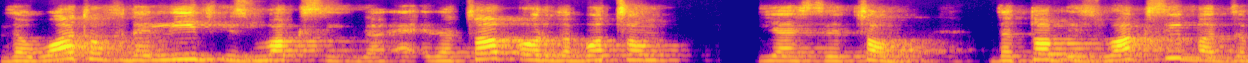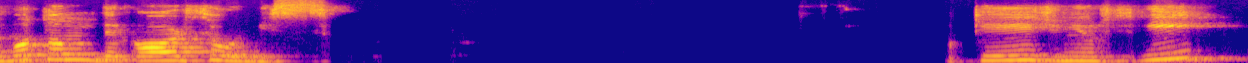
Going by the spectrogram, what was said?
the what of the leaves is waxy. The, the top or the bottom? Yes, the top. The top is waxy, but the bottom there are thorns. Okay, junior three.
